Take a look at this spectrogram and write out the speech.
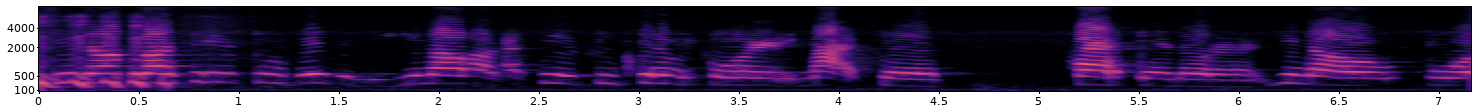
you know, because I see it too vividly, you know, I see it too clearly for it not to happen or, you know, for,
